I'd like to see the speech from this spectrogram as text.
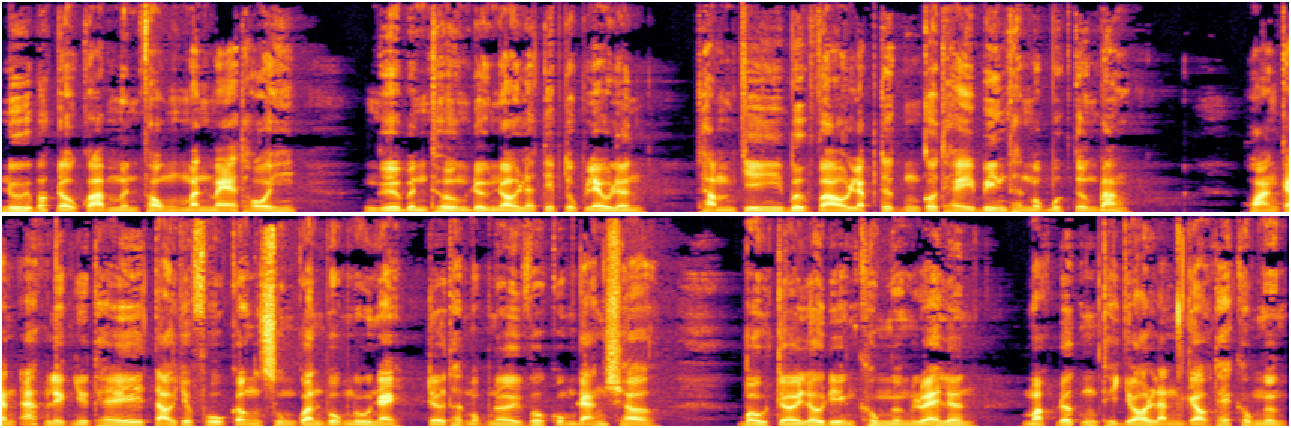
núi bắt đầu có âm minh phong mạnh mẽ thổi. Người bình thường đừng nói là tiếp tục leo lên, thậm chí bước vào lập tức có thể biến thành một bức tượng băng. Hoàn cảnh ác liệt như thế tạo cho phụ cận xung quanh vùng núi này trở thành một nơi vô cùng đáng sợ. Bầu trời lôi điện không ngừng lóe lên, mặt đất thì gió lạnh gào thét không ngừng,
